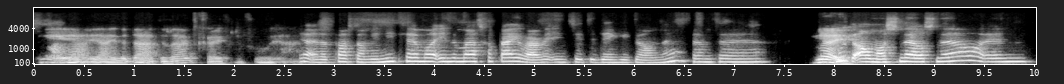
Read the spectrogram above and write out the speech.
Ja, ja, ja, inderdaad, de ruimte geven ervoor. Ja. ja, en dat past dan weer niet helemaal in de maatschappij waar we in zitten, denk ik dan. Hè? Want uh, nee. het moet allemaal snel, snel. En...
